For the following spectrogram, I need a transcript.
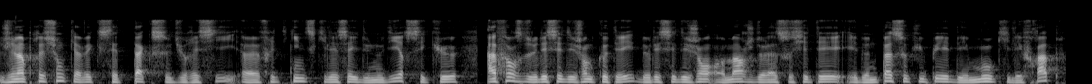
J'ai l'impression qu'avec cet axe du récit, euh, Friedkin, ce qu'il essaye de nous dire, c'est que, à force de laisser des gens de côté, de laisser des gens en marge de la société et de ne pas s'occuper des maux qui les frappent,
